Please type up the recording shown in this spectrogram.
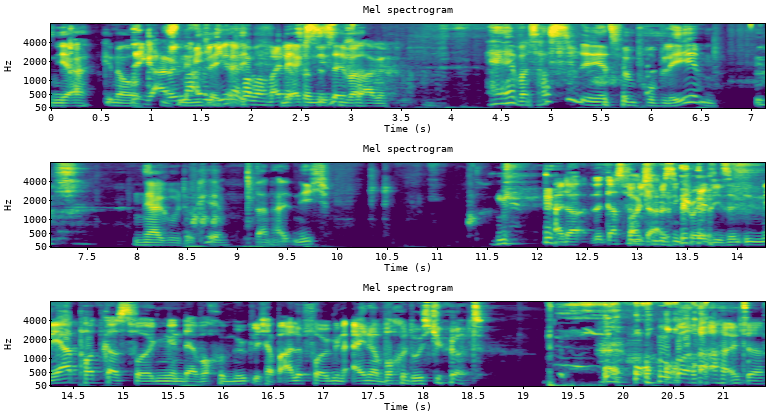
Ja, genau. Egal, Das wir, nehme machen, ich wir gleich gehen einfach mal weiter Merkst zur du nächsten selber. Frage. Hä, was hast du denn jetzt für ein Problem? Na gut, okay. Dann halt nicht. Alter, das finde ich ein bisschen crazy. Sind mehr Podcast-Folgen in der Woche möglich? Ich habe alle Folgen in einer Woche durchgehört. Boah, Alter.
